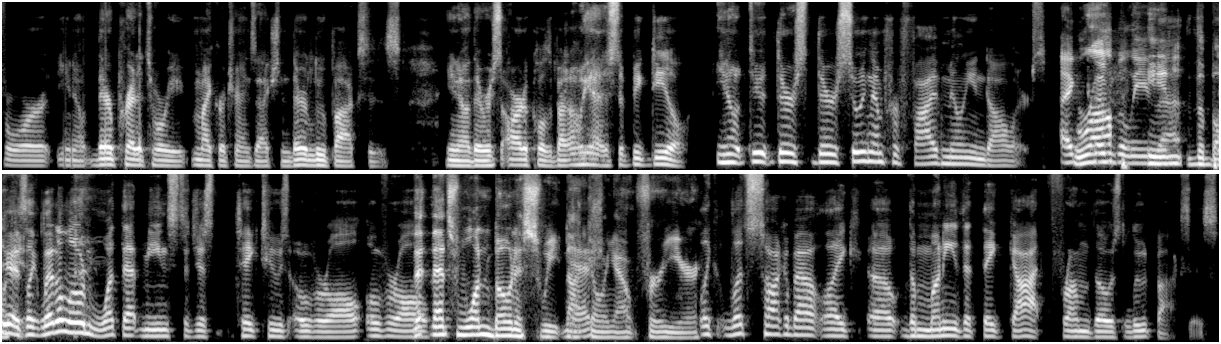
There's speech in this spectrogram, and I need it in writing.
for you know their predatory microtransaction their loot boxes. You know there was articles about oh yeah it's a big deal you know dude they're they're suing them for five million dollars i Drop couldn't believe in that the bucket. yeah it's like let alone what that means to just take two's overall overall That- that's one bonus suite not Cash. going out for a year. like let's talk about like uh the money that they got from those loot boxes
